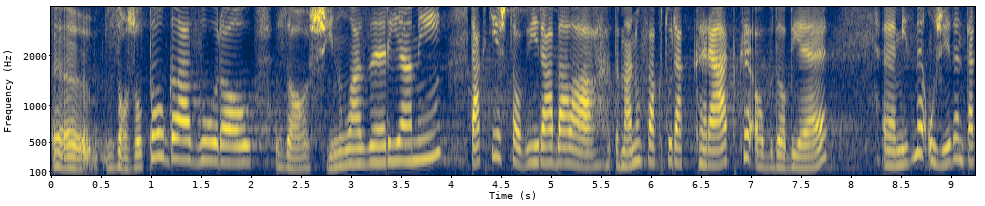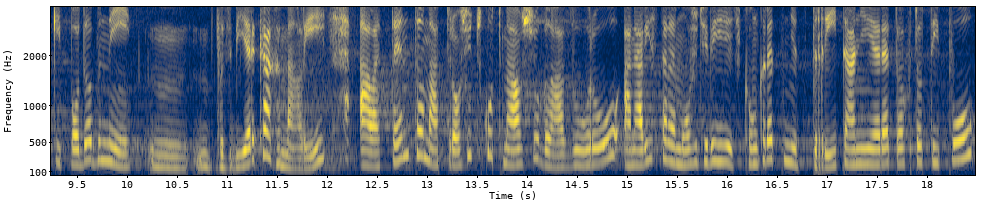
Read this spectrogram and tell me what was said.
e, so žltou glazúrou, so šinuazériami. Taktiež to vyrábala manufaktúra krátke obdobie, My sme už jeden taký podobný mm, v zbierkach mali, ale tento má trošičku tmavšiu glazúru a na výstave môžete vidieť konkrétne tri taniere tohto typu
